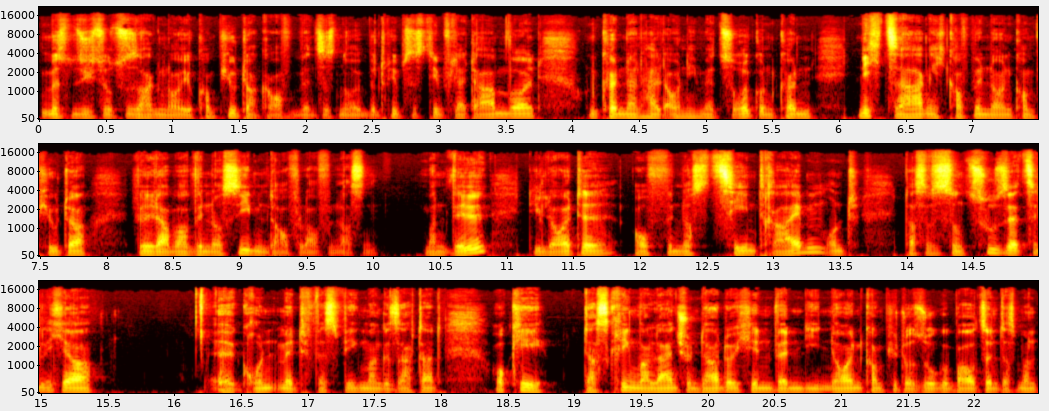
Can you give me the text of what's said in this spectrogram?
müssen sich sozusagen neue Computer kaufen, wenn sie das neue Betriebssystem vielleicht haben wollen und können dann halt auch nicht mehr zurück und können nicht sagen, ich kaufe mir einen neuen Computer, will da aber Windows 7 drauflaufen lassen. Man will die Leute auf Windows 10 treiben und das ist so ein zusätzlicher äh, Grund mit, weswegen man gesagt hat, okay, das kriegen wir allein schon dadurch hin, wenn die neuen Computer so gebaut sind, dass man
